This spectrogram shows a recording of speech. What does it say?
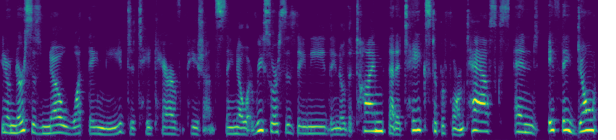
you know, nurses know what they need to take care of patients. They know what resources they need. They know the time that it takes to perform tasks. And if they don't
